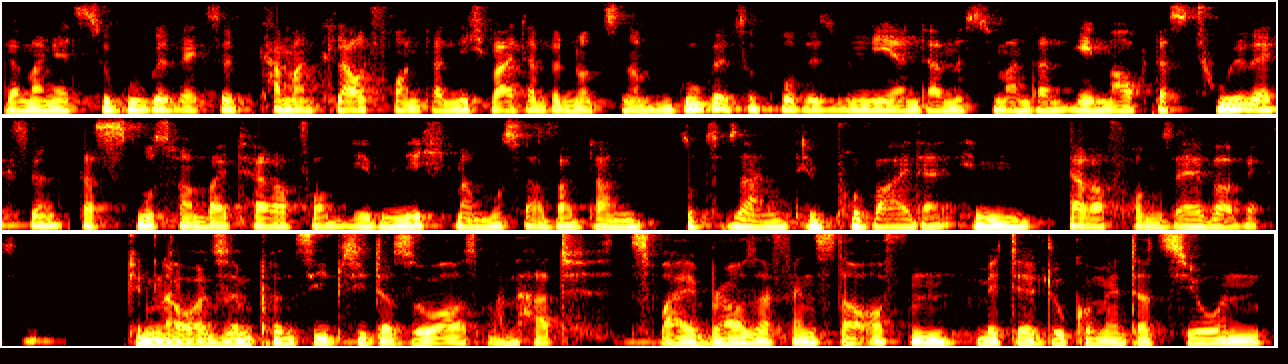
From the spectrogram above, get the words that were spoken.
Wenn man jetzt zu Google wechselt, kann man CloudFront dann nicht weiter benutzen, um Google zu provisionieren. Da müsste man dann eben auch das Tool wechseln. Das muss man bei Terraform eben nicht. Man muss aber dann sozusagen den Provider in Terraform selber wechseln. Genau, also im Prinzip sieht das so aus, man hat zwei Browserfenster offen mit der Dokumentation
